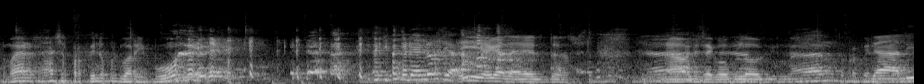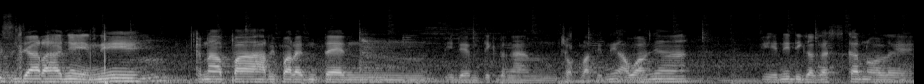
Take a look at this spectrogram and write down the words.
lumayan kan super pindah per dua ribu. eh kita gak ada endorse ya? iya kan endorse. Nah, bisa goblok. Jadi sejarahnya ini kenapa hari Valentine identik dengan coklat ini awalnya ini digagaskan oleh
